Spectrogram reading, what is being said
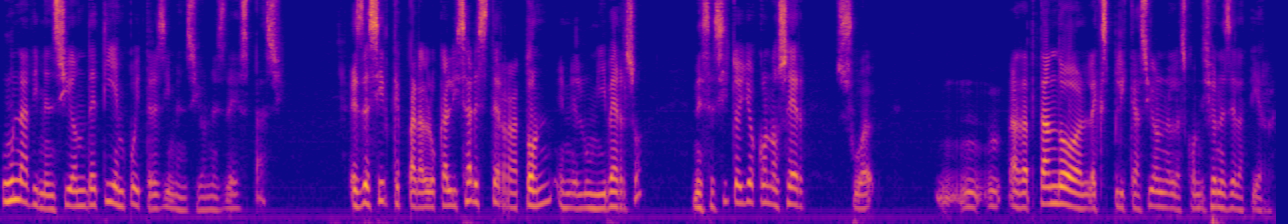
una dimensión de tiempo y tres dimensiones de espacio. Es decir, que para localizar este ratón en el universo, necesito yo conocer su adaptando la explicación a las condiciones de la Tierra.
